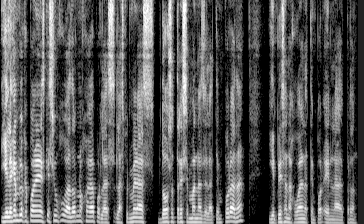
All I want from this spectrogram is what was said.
y el ejemplo que ponen es que si un jugador no juega por las, las primeras dos o tres semanas de la temporada y empiezan a jugar en la temporada, en la, perdón,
